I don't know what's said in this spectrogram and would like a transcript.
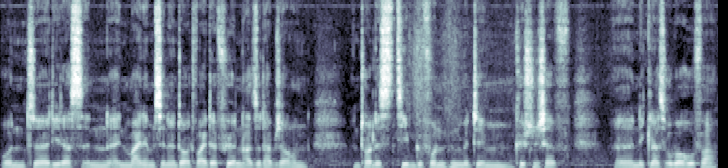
und äh, die das in, in meinem Sinne dort weiterführen. Also da habe ich auch ein, ein tolles Team gefunden mit dem Küchenchef äh, Niklas Oberhofer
